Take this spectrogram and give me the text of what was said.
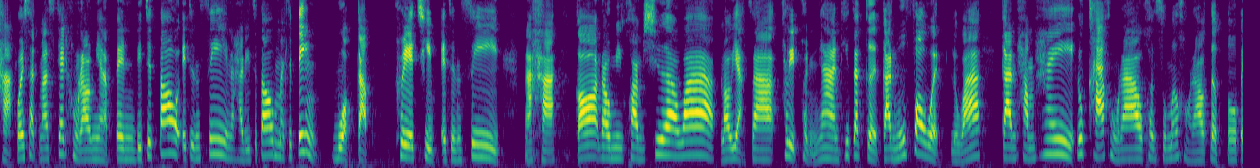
ค่ะ บริษัท Masket ของเราเนี่ยเป็น digital agency นะคะ digital marketing บวกกับ creative agency นะคะก็เรามีความเชื่อว่าเราอยากจะผลิตผลงานที่จะเกิดการ move forward หรือว่าการทำให้ลูกค้าของเรา consumer ของเราเติบโตไป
